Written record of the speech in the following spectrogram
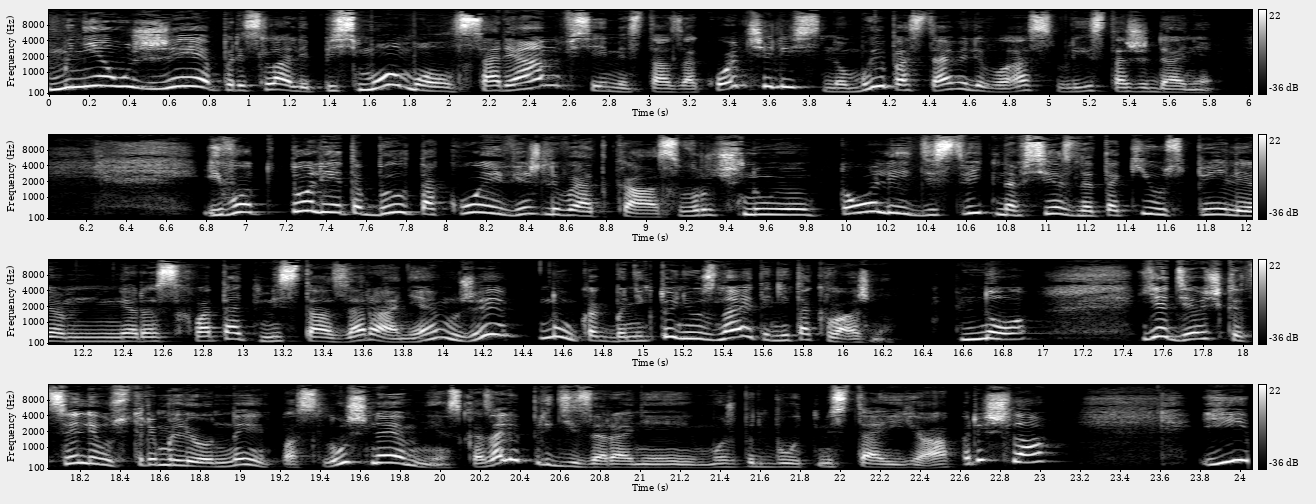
мне уже прислали письмо, мол, сорян, все места закончились, но мы поставили вас в лист ожидания. И вот то ли это был такой вежливый отказ вручную, то ли действительно все знатоки успели расхватать места заранее, уже, ну, как бы никто не узнает, и не так важно. Но я девочка целеустремленная и послушная. Мне сказали, приди заранее, может быть, будут места, и я пришла. И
